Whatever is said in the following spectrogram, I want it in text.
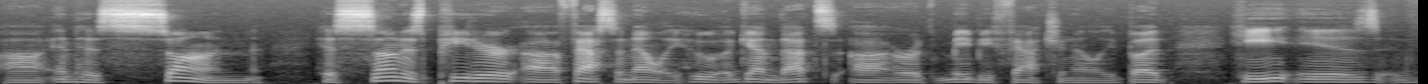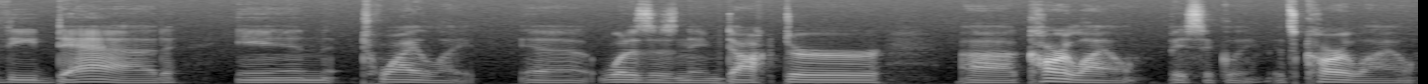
uh, and his son. His son is Peter uh, Facinelli, who again that's uh, or maybe Facinelli, but he is the dad in Twilight uh, what is his name? Doctor Carlisle. Basically, it's Carlisle.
